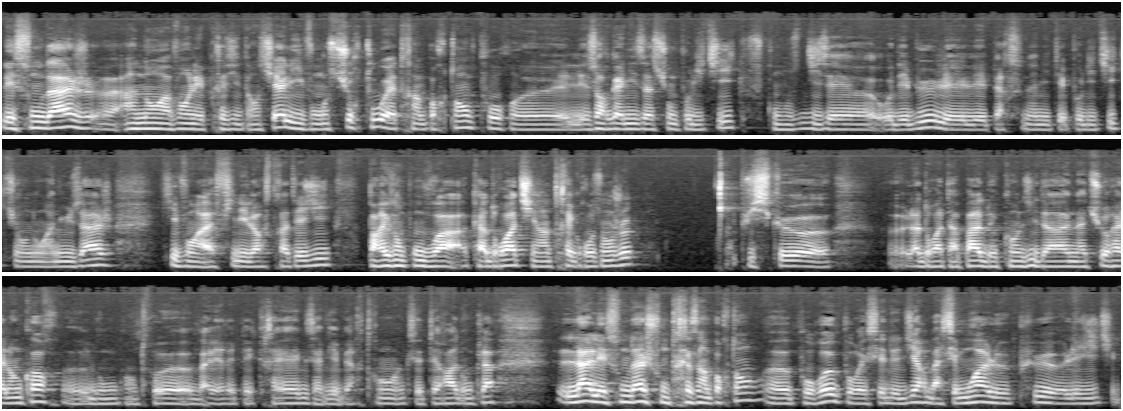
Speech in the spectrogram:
les sondages, euh, un an avant les présidentielles, ils vont surtout être importants pour euh, les organisations politiques, ce qu'on se disait euh, au début, les, personnalités politiques qui en ont un usage, qui vont affiner leur stratégie. Par exemple, on voit qu'à droite, il y a un très gros enjeu, puisque... Euh, la droite n'a pas de candidat naturel encore, euh, donc entre euh, Valérie Pécresse, Xavier Bertrand, etc. Donc là, là, les sondages sont très importants pour eux pour essayer de dire bah, c'est moi le plus légitime.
